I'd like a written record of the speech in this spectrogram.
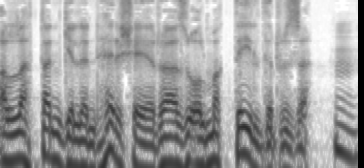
Allah'tan gelen her şeye razı olmak değildir rıza. Hı.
